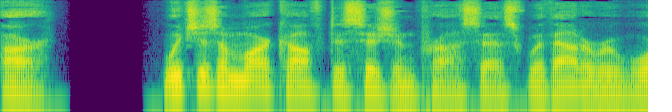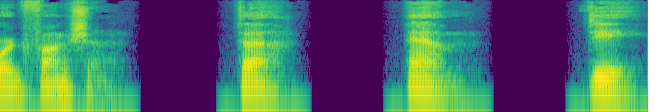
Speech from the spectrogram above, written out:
R, which is a Markov decision process without a reward function. The M. D.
